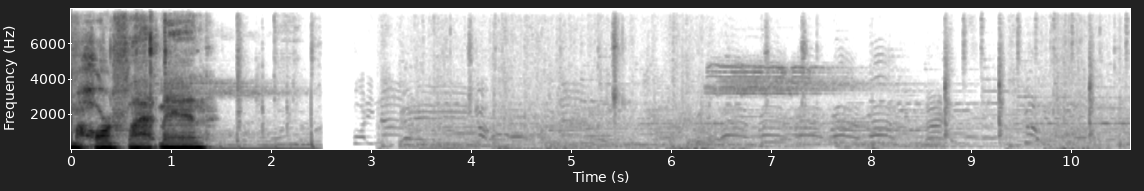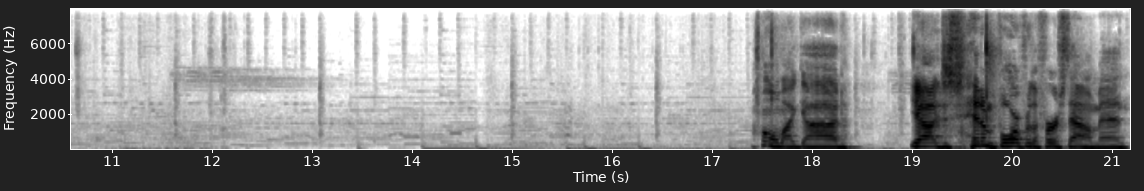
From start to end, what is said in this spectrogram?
I'm a hard flat, man. Oh my god. Yeah, just hit him four for the first down, man.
